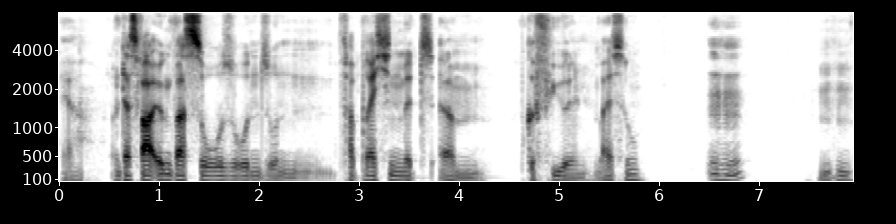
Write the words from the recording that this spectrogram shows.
ja. Und das war irgendwas so, so, ein- so ein Verbrechen mit ähm, Gefühlen, weißt du? Mhm. Mhm.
